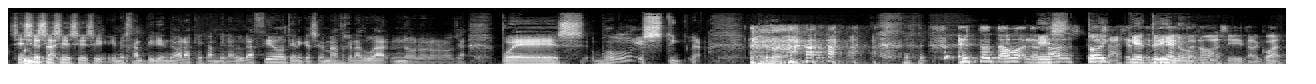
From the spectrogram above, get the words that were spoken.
Sí, sí, sí, sí, sí, sí. Y me están pidiendo ahora que cambie la duración, tiene que ser más gradual. No, no, no, no. O sea, pues. Perdón. Esto estamos, Estoy que trino. ¿no? Así, tal cual.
